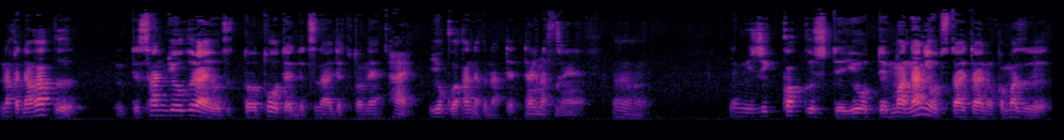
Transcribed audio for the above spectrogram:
なんか長く、って3行ぐらいをずっと当点で繋いでいくとね、はい。よくわかんなくなってって。なりますね。うん。で短くして要点、まあ何を伝えたいのか、まず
